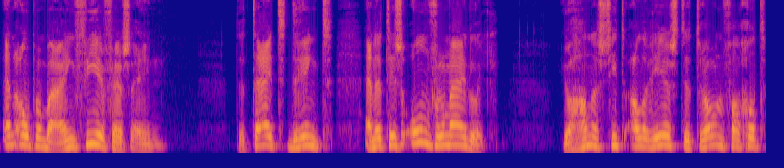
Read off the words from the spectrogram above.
en Openbaring 4 vers 1. De tijd dringt en het is onvermijdelijk. Johannes ziet allereerst de troon van God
